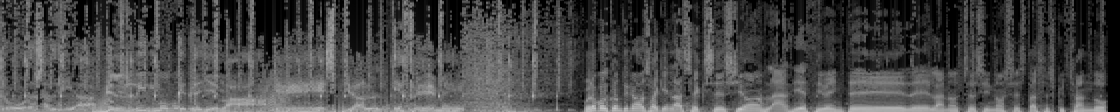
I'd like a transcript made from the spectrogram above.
24 horas al día. El ritmo que te lleva. Espiral FM. Bueno, pues continuamos aquí en la Sex Session, las 10 y 20 de la noche si nos estás escuchando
